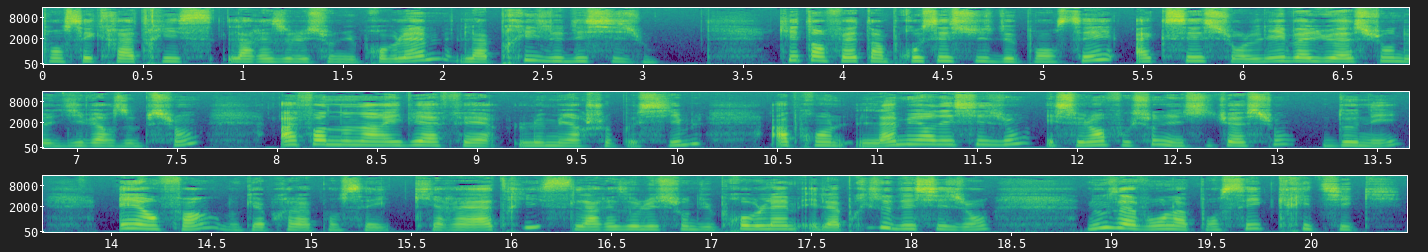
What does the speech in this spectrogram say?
pensée créatrice la résolution du problème, la prise de décision, qui est en fait un processus de pensée axé sur l'évaluation de diverses options afin d'en arriver à faire le meilleur choix possible, à prendre la meilleure décision et cela en fonction d'une situation donnée. Et enfin, donc après la pensée créatrice, la résolution du problème et la prise de décision, nous avons la pensée critique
